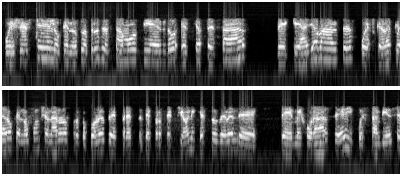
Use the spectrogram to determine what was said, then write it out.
Pues es que lo que nosotros estamos viendo es que a pesar de que hay avances, pues queda claro que no funcionaron los protocolos de, de protección y que estos deben de, de mejorarse y pues también se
